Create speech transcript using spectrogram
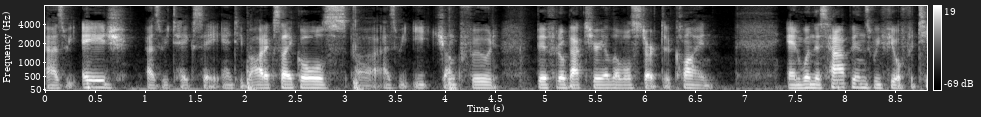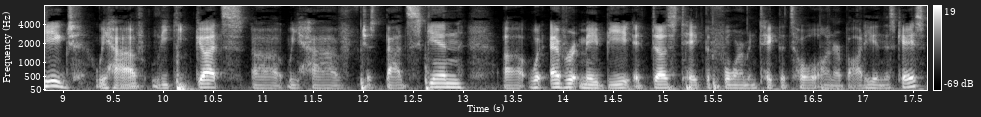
as we age, as we take, say, antibiotic cycles, uh, as we eat junk food, bifidobacteria levels start to decline. And when this happens, we feel fatigued, we have leaky guts, uh, we have just bad skin, uh, whatever it may be, it does take the form and take the toll on our body in this case.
